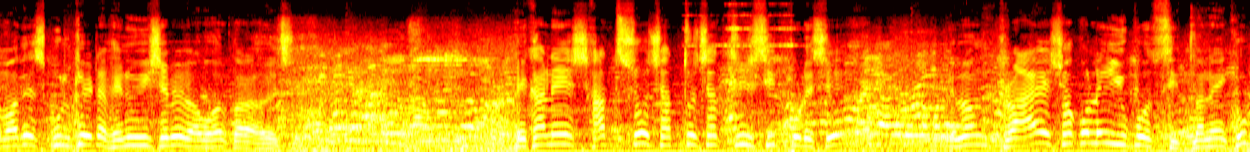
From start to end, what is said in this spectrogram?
আমাদের স্কুলকে এটা ভেন্যু হিসেবে ব্যবহার করা হয়েছে। এখানে সাতশো ছাত্রছাত্রীর সিট পড়েছে এবং প্রায় সকলেই উপস্থিত। মানে খুব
